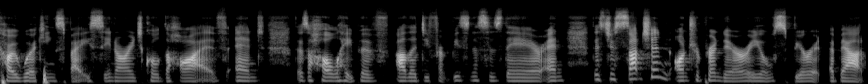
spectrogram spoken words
co working space in Orange called the Hive, and there's a whole heap of other different businesses there, and there's just such an entrepreneurial spirit about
